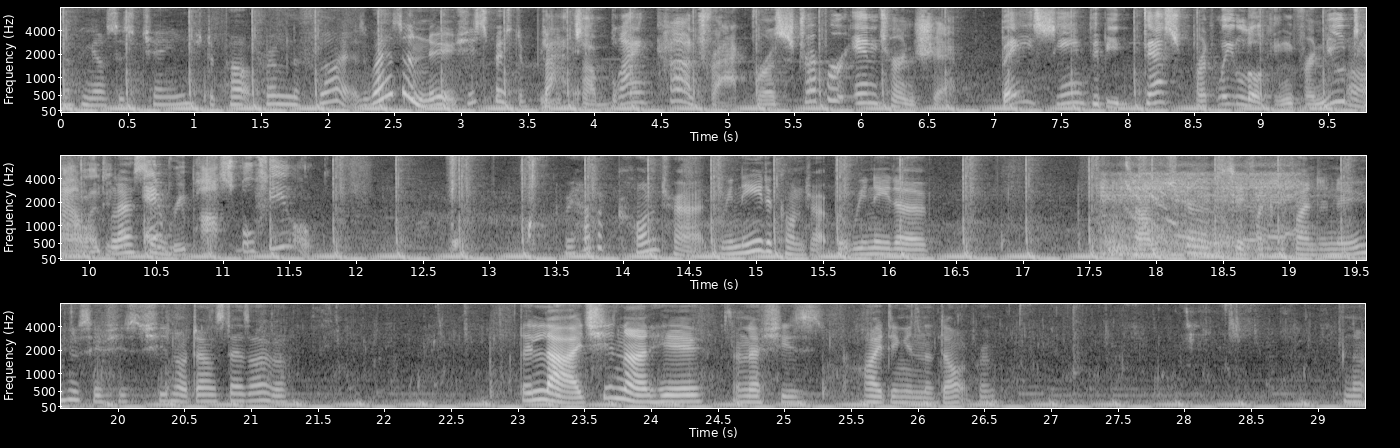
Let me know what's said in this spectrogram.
Nothing else has changed apart from the flyers. Where's Anu? She's supposed to be That's here. a blank contract for a stripper internship. They seem to be desperately looking for new oh, talent in every possible field. We have a contract. We need a contract, but we need a. So I'm just gonna see if I can find a new. See if she's she's not downstairs either. They lied. She's not here unless she's hiding in the dark room. No,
